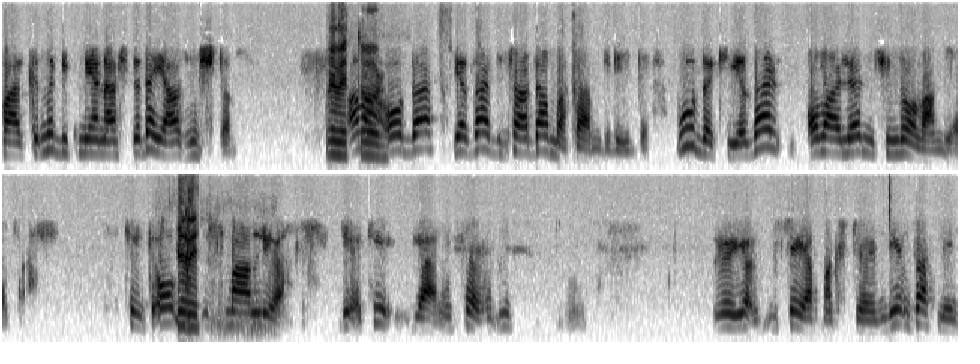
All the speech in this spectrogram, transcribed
farkını bitmeyen aşkta da yazmıştım. Evet Ama doğru. orada yazar dışarıdan bakan biriydi. Buradaki yazar olayların içinde olan bir yazar. Çünkü o evet. ısmarlıyor. Diyor ki yani şöyle bir bir şey yapmak istiyorum diye uzatmayayım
